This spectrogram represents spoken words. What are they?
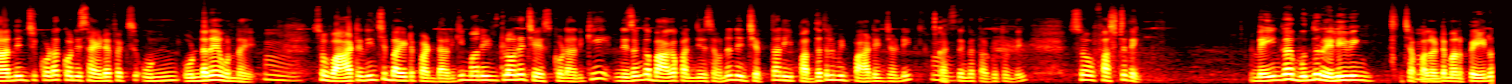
దాని నుంచి కూడా కొన్ని సైడ్ ఎఫెక్ట్స్ ఉండనే ఉన్నాయి. సో వాటి నుంచి బయటపడడానికి మన ఇంట్లోనే చేసుకోవడానికి నిజంగా బాగా పనిచేసే ఉన్నాయి నేను చెప్తాను. ఈ పద్ధతులు మీరు పాటించండి. ఖచ్చితంగా తగ్గుతుంది. So first thing. మెయిన్గా ముందు రిలీవింగ్ చెప్పాలంటే మన పెయిన్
